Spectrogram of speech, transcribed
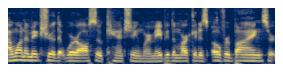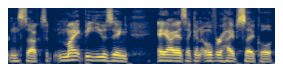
I want to make sure that we're also catching where maybe the market is overbuying certain stocks. It might be using AI as like an overhype cycle.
